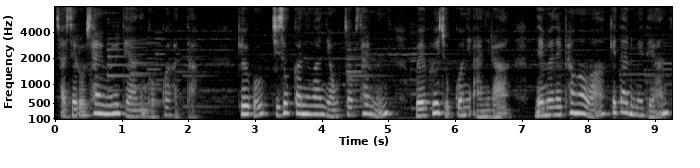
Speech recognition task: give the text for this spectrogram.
자세로 삶을 대하는 것과 같다. 결국 지속 가능한 영적 삶은 외부의 조건이 아니라 내면의 평화와 깨달음에 대한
